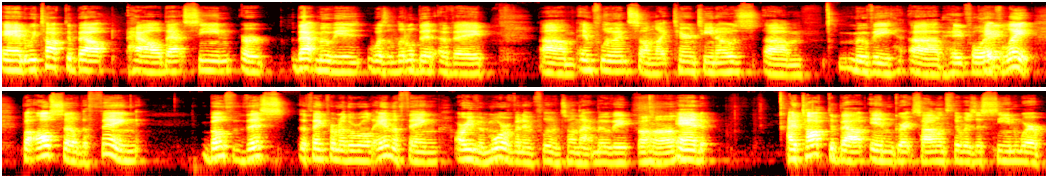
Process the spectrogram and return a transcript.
and we talked about how that scene or that movie was a little bit of a um, influence on like Tarantino's um, movie uh, Hateful Eight. Eight. But also the thing, both this, the thing from another world, and the thing are even more of an influence on that movie. Uh huh. And I talked about in Great Silence there was a scene where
